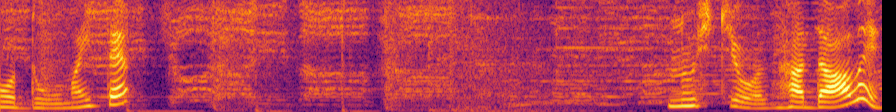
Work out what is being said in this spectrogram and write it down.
подумайте. Ну що, згадали?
